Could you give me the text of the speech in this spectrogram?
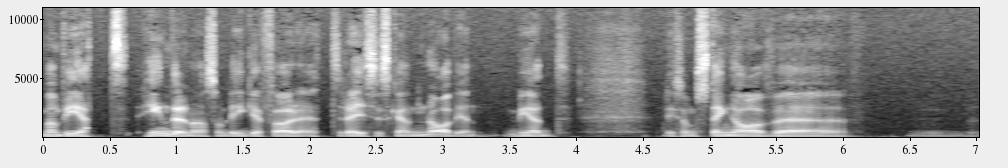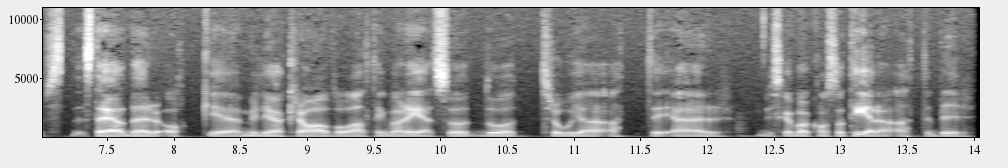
man vet hindren som ligger för ett race i Skandinavien med liksom stänga av eh, städer och eh, miljökrav och allting vad det är. Så då tror jag att det är, vi ska bara konstatera att det blir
